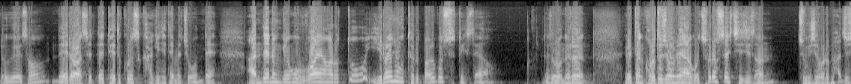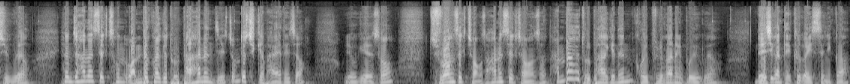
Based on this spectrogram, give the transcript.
여기에서 내려왔을 때 데드크로스 각인이 되면 좋은데 안 되는 경우 우하향으로 또 이런 형태로 떨굴 수도 있어요. 그래서 오늘은 일단 거두절미하고 초록색 지지선 중심으로 봐주시고요. 현재 하늘색 선 완벽하게 돌파하는지 좀 더 지켜봐야 되죠 여기에서 주황색 저항선, 하늘색 저항선 한 방에 돌파하기는 거의 불가능해 보이고요. 4시간 데크가 있으니까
